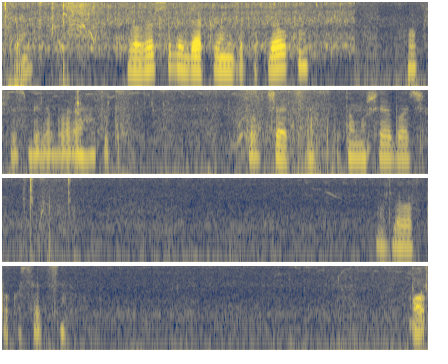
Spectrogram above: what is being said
Все. Лови собі, дякуємо за покльовку. Оп, щось біля берега тут товчеться, тому що я бачу. Можливо спокуситься. Оп,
